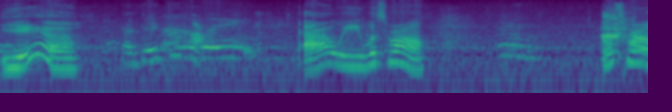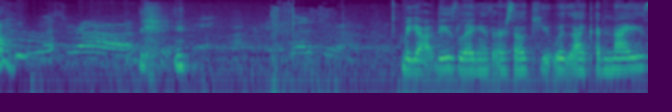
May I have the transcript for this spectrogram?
Yeah. Don't do it too hard. Owie, what's wrong? What's wrong? What's wrong? What's wrong? But y'all, these leggings are so cute with like a nice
